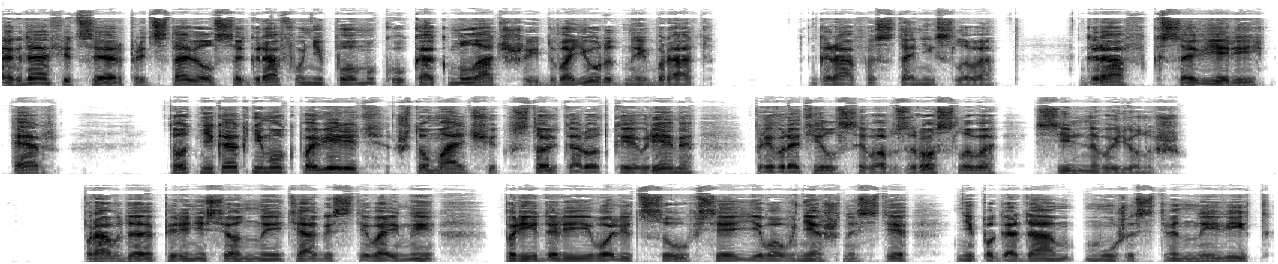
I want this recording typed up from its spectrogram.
Когда офицер представился графу Непомуку как младший двоюродный брат графа Станислава, граф Ксаверий Р., тот никак не мог поверить, что мальчик в столь короткое время превратился во взрослого, сильного юношу. Правда, перенесенные тягости войны придали его лицу, всей его внешности, не по годам мужественный вид.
